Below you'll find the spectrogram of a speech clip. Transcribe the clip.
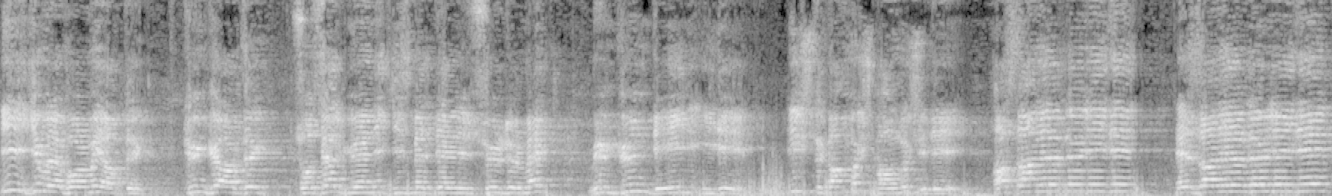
İyi ki reformu yaptık. Çünkü artık sosyal güvenlik hizmetlerini sürdürmek mümkün değil idi. İş tıkanmış kalmış idi. Hastanelerde öyleydi, eczanelerde öyleydi.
